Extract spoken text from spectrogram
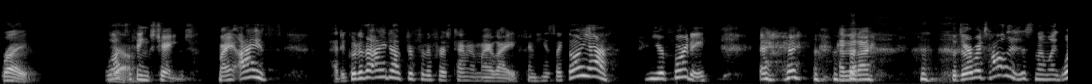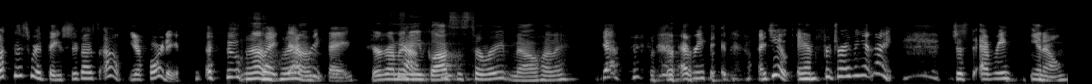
right lots Yeah. of things change. My eyes had to go to the eye doctor for the first time in my life. And he's like, Oh, yeah, you're 40. and then I, the dermatologist, and I'm like, What's this weird thing? She goes, Oh, you're 40. Yeah, like yeah. everything. You're gonna Yeah. need glasses to read now, honey. Yeah, everything. I do. And for driving at night, just every, you know,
